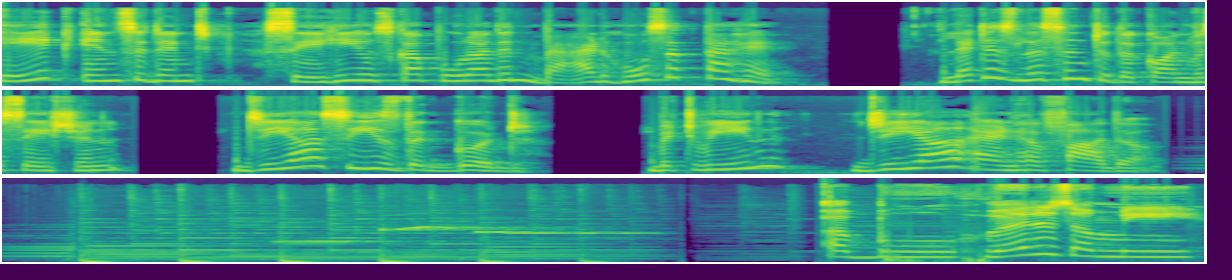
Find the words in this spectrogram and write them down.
एक इंसिडेंट से ही उसका पूरा दिन बैड हो सकता है let's listen to the conversation Jia sees the good between Jia and her father. Abu, where is Ammi?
